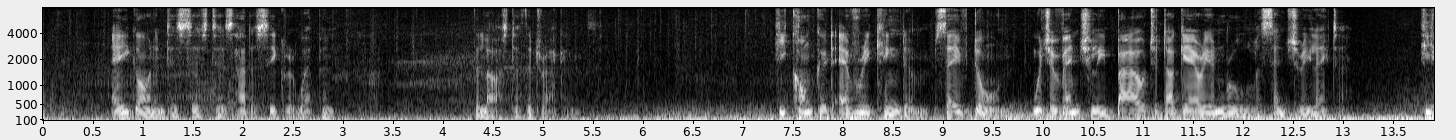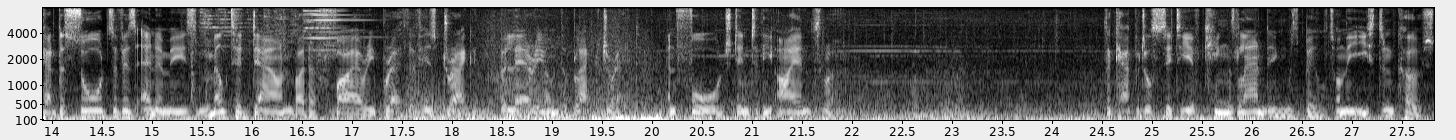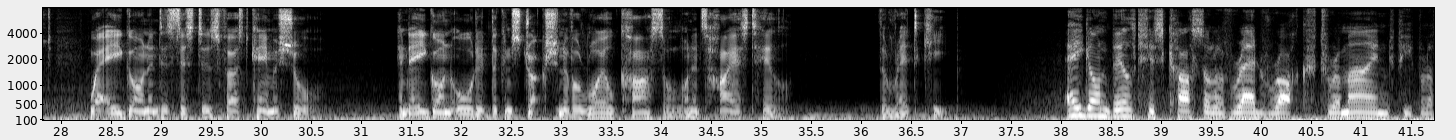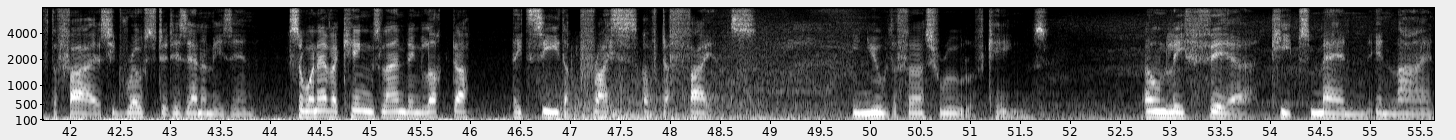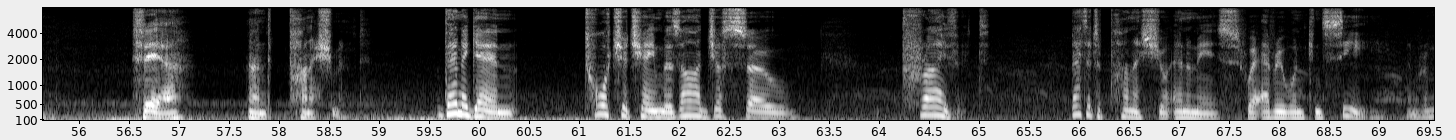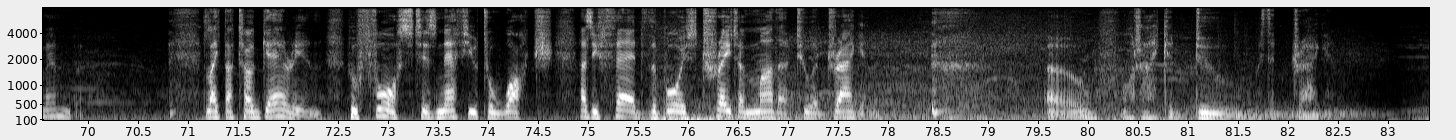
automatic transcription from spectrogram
Aegon and his sisters had a secret weapon. The last of the dragons. He conquered every kingdom save Dorne, which eventually bowed to Targaryen rule a century later. He had the swords of his enemies melted down by the fiery breath of his dragon, Balerion the Black Dread, and forged into the Iron Throne. The capital city of King's Landing was built on the eastern coast, where Aegon and his sisters first came ashore. And Aegon ordered the construction of a royal castle on its highest hill, the Red Keep. Aegon built his castle of red rock to remind people of the fires he'd roasted his enemies in. So whenever King's Landing looked up, they'd see the price of defiance. He knew the first rule of kings. Only fear keeps men in line. Fear and punishment. Then again, torture chambers are just so... private. Better to punish your enemies where everyone can see and remember. Like that Targaryen who forced his nephew to watch as he fed the boy's traitor mother to a dragon. Oh, what I could do with a dragon.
